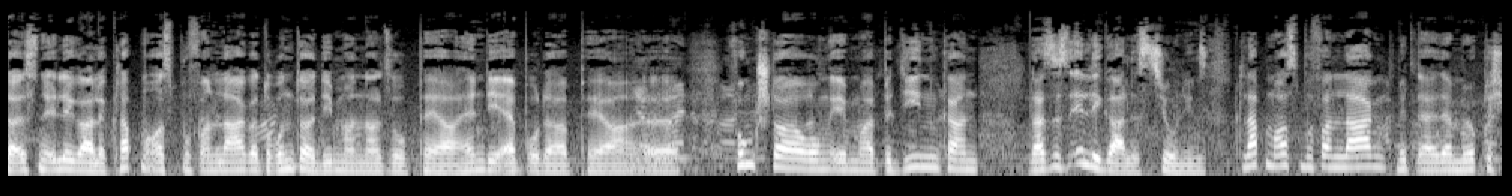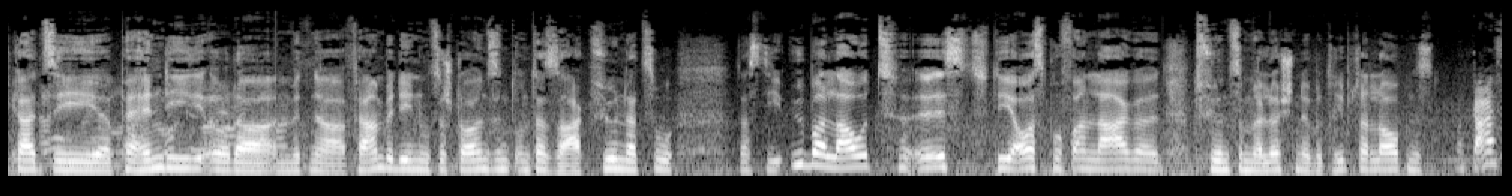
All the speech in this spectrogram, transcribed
Da ist eine illegale Klappenauspuffanlage drunter, die man also per Handy-App oder per äh, Funksteuerung eben halt bedienen kann. Das ist illegales Tuning. Klappenauspuffanlagen mit äh, der Möglichkeit, sie per Handy oder mit einer Fernbedienung zu steuern, sind untersagt. Führen dazu, dass die überlaut ist, die Auspuffanlage, führen zum Erlöschen der Betriebserlaubnis. Und das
